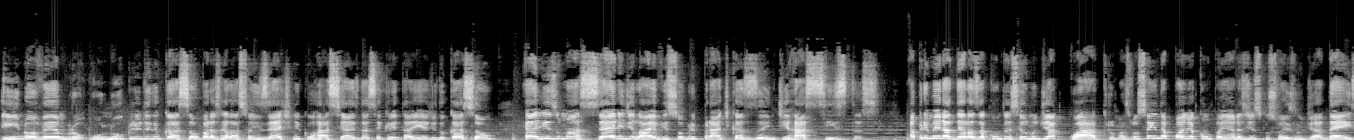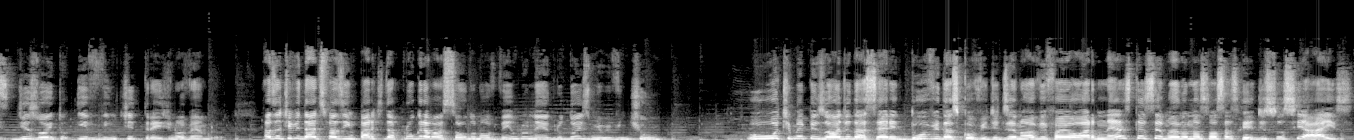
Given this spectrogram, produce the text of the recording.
Em novembro, o Núcleo de Educação para as Relações Étnico-Raciais da Secretaria de Educação realiza uma série de lives sobre práticas antirracistas. A primeira delas aconteceu no dia 4, mas você ainda pode acompanhar as discussões no dia 10, 18 e 23 de novembro. As atividades fazem parte da programação do Novembro Negro 2021. O último episódio da série Dúvidas Covid-19 foi ao ar nesta semana nas nossas redes sociais.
